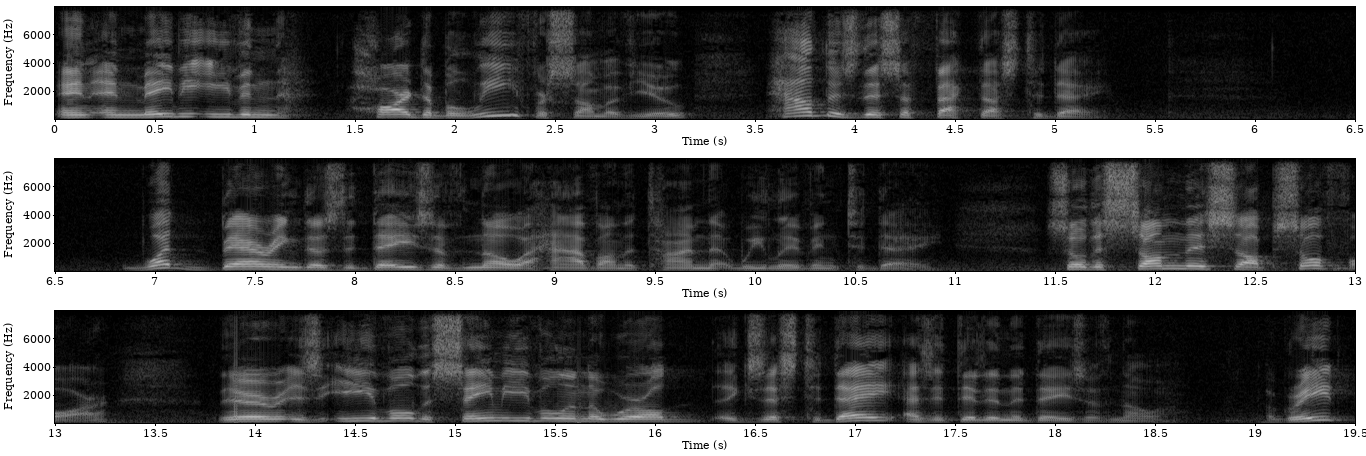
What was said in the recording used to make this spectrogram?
and, and maybe even hard to believe for some of you, how does this affect us today? What bearing does the days of Noah have on the time that we live in today? So, to sum this up so far, there is evil, the same evil in the world exists today as it did in the days of Noah. Agreed?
